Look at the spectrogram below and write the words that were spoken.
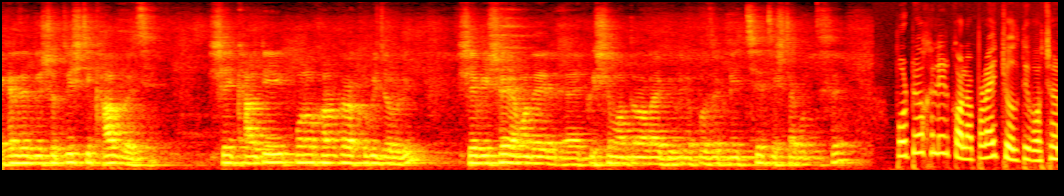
এখানে যে দুইশো ত্রিশটি খাল রয়েছে সেই খালটি পুনঃখনন করা খুবই জরুরি। সে বিষয়ে আমাদের কৃষি মন্ত্রণালয় বিভিন্ন প্রজেক্ট নিচ্ছে, চেষ্টা করতেছে। পটুয়াখালীর কলাপাড়ায় চলতি বছর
